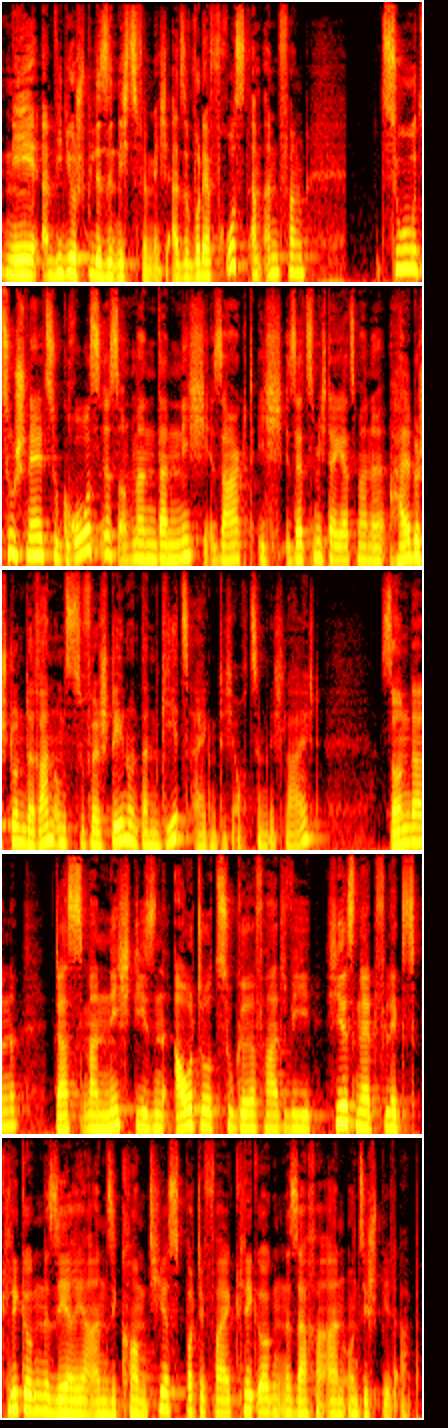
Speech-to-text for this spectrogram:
Nee, Videospiele sind nichts für mich. Also wo der Frust am Anfang zu, zu schnell zu groß ist und man dann nicht sagt, ich setze mich da jetzt mal eine halbe Stunde ran, um es zu verstehen und dann geht es eigentlich auch ziemlich leicht, sondern dass man nicht diesen Autozugriff hat wie hier ist Netflix, klick irgendeine Serie an, sie kommt, hier ist Spotify, klick irgendeine Sache an und sie spielt ab.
